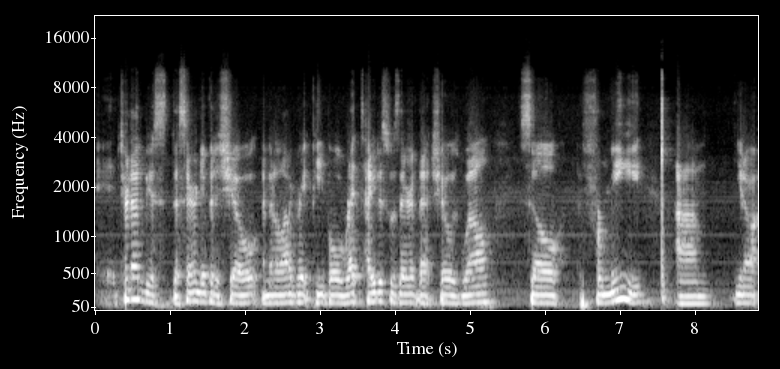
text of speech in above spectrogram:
it turned out to be a, the serendipitous show. I met a lot of great people. Rhett Titus was there at that show as well. So, for me, um, you know,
